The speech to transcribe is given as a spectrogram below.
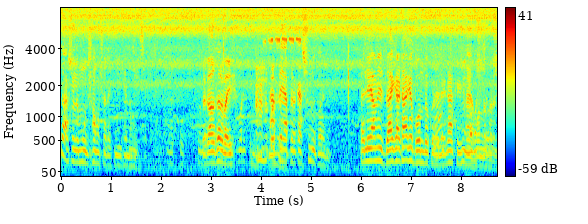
যে আসলে মূল সমস্যাটা কি এখানে হচ্ছে। কাউসার ভাই। আপনি আপনার কাজ শুরু করেন। তাহলে আমি জায়গাটা আগে বন্ধ করে দিই নাকি? হ্যাঁ বন্ধ করেন।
